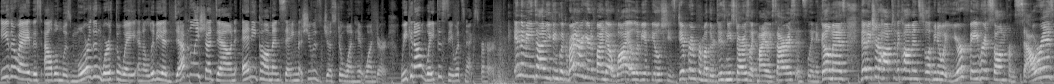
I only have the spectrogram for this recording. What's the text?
Either way, this album was more than worth the wait, and Olivia definitely shut down any comments saying that she was just a one-hit wonder. We cannot wait to see what's next for her. In the meantime, you can click right over here to find out why Olivia feels she's different from other Disney stars like Miley Cyrus and Selena Gomez. Then make sure to hop to the comments to let me know what your favorite song from sour is.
